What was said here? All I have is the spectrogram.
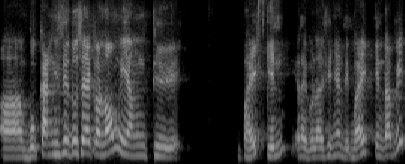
uh, bukan institusi ekonomi yang di baikin, regulasinya dibaikin, tapi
